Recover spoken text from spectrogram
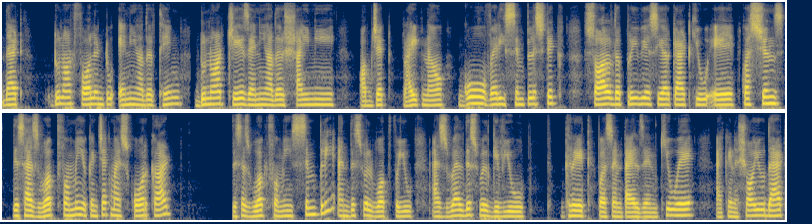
that do not fall into any other thing. Do not chase any other shiny object right now. Go very simplistic. Solve the previous year cat qa questions. This has worked for me. You can check my scorecard. This has worked for me simply and this will work for you as well. This will give you great percentiles in qa I can assure you that.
